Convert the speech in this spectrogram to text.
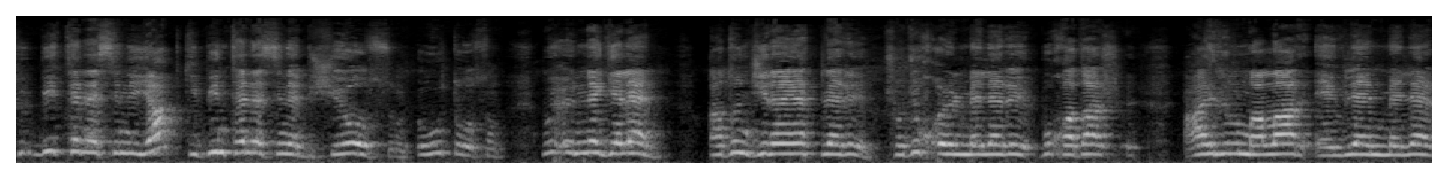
Bir tanesini yap ki bin tanesine bir şey olsun, öğüt olsun. Bu önüne gelen kadın cinayetleri, çocuk ölmeleri, bu kadar ayrılmalar, evlenmeler.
